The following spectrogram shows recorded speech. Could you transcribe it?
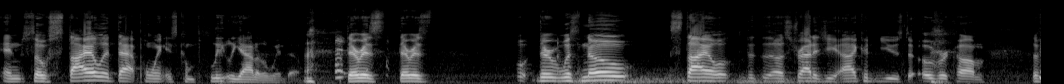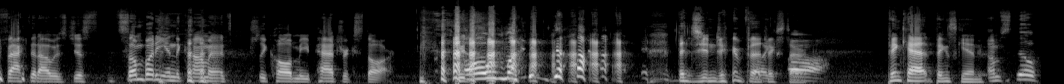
and so style at that point is completely out of the window. there is there is there was no style uh, strategy I could use to overcome the fact that I was just somebody in the comments actually called me Patrick Star. oh my god! The ginger Patrick Like, Star, ah. pink hat, pink skin. I'm still,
